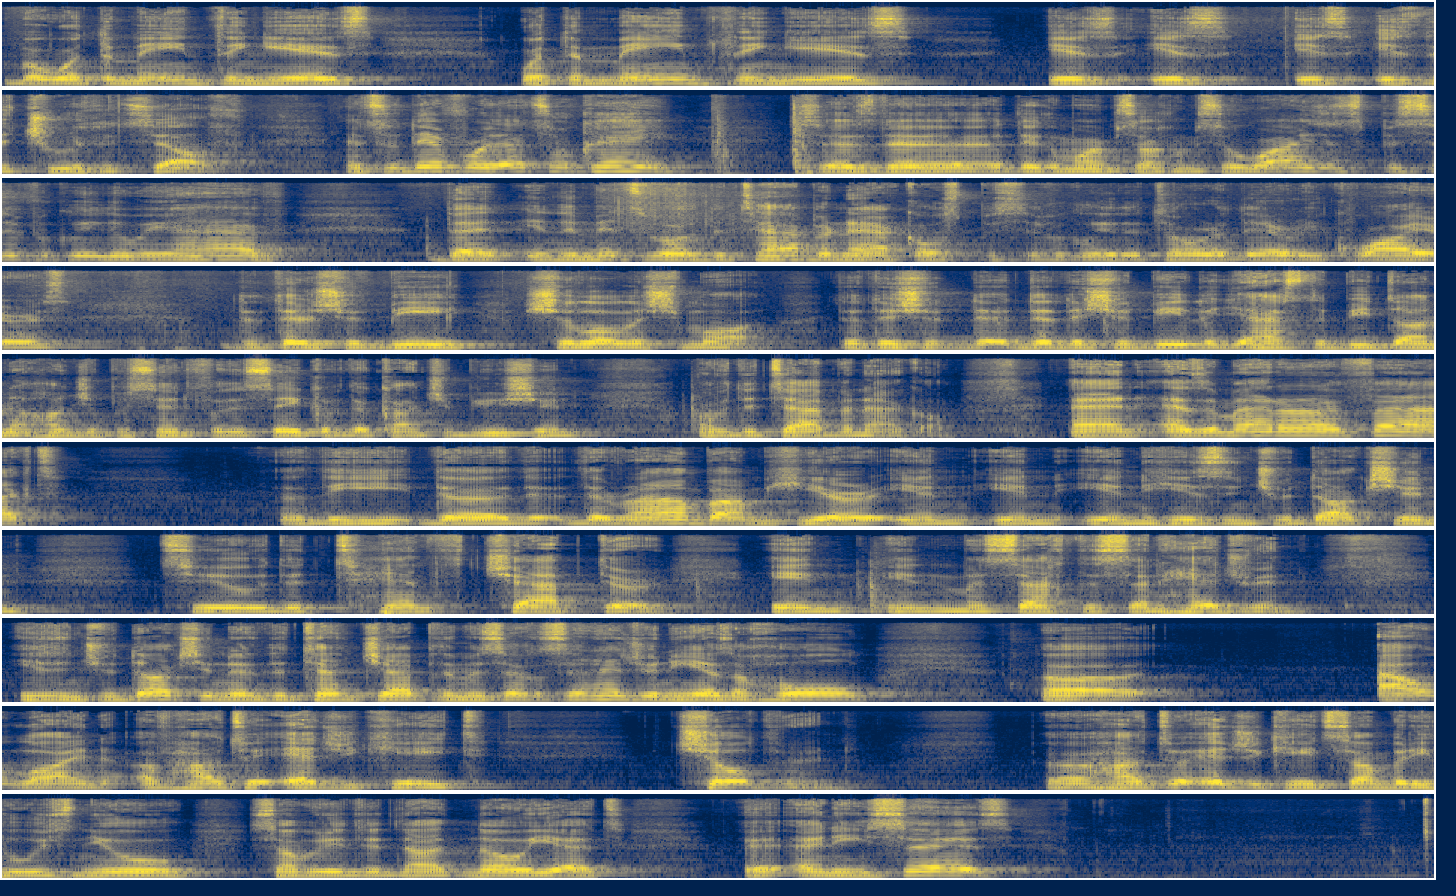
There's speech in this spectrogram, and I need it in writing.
But what the main thing is, what the main thing is is is is is the truth itself. And so therefore that's okay, says the, the Gemara Psachim. So why is it specifically that we have that in the mitzvah of the tabernacle, specifically the Torah there requires that there should be shalol lishma, that there should that there should be that it has to be done 100% for the sake of the contribution of the tabernacle. And as a matter of fact, the the the, the Rambam here in in in his introduction to the tenth chapter in in Masechta Sanhedrin. His introduction of the tenth chapter of Masechta Sanhedrin, he has a whole uh, outline of how to educate children, uh, how to educate somebody who is new, somebody did not know yet, and he says.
